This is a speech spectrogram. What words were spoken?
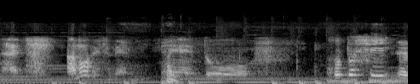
はい、あのですね、はいえっ、と、今年、今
